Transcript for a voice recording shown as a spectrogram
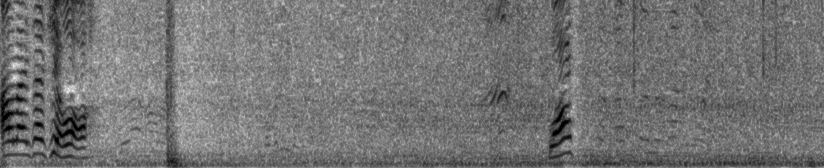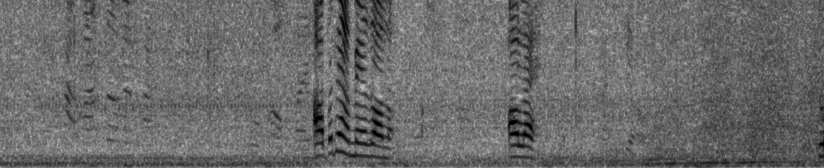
เอาอะไรชาเขียวเหรอ what เอาไปะเนี่ยเมซอนอะเอาอะไร ดู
